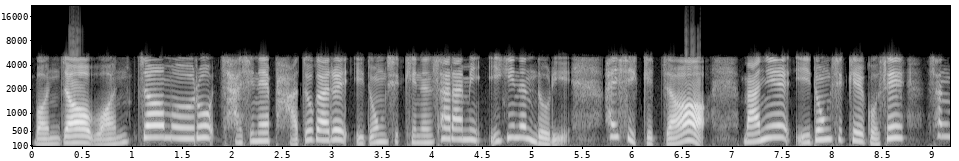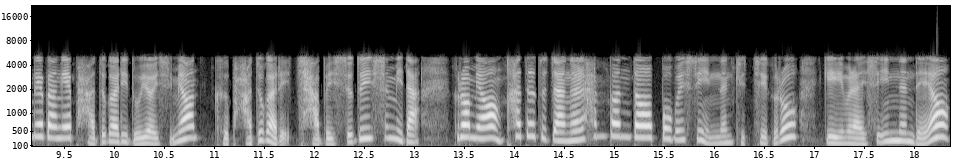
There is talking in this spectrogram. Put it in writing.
먼저 원점으로 자신의 바둑알을 이동시키는 사람이 이기는 놀이 할 수 있겠죠. 만일 이동시킬 곳에 상대방의 바둑알이 놓여 있으면 그 바둑알을 잡을 수도 있습니다. 그러면 카드 두 장을 한 번 더 뽑을 수 있는 규칙으로 게임을 할 수 있는데요.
